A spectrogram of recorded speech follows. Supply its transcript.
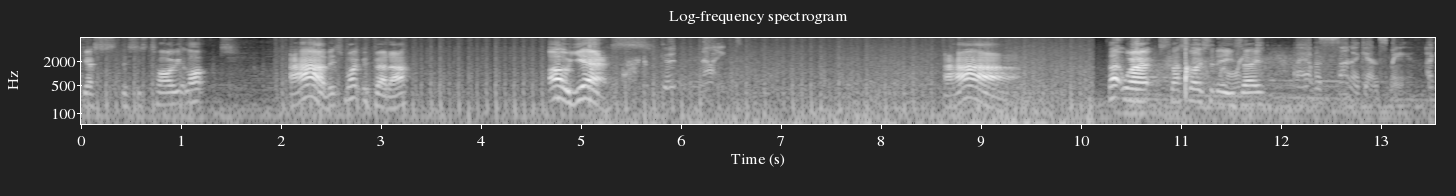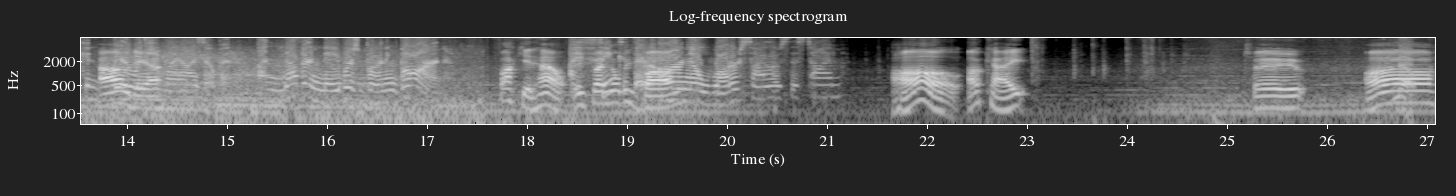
Guess this is target locked. Ah, this might be better. Oh yes! Good night. Aha! That works. That's nice and easy. Great. I have a son against me. I can Oh, barely dear. keep my eyes open. Another neighbor's burning barn. Fucking hell. I Who's burning all think these there are no water silos this time. Oh, okay. Two. Uh,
